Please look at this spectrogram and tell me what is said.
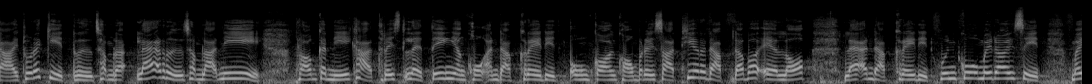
ยายธุรกิจหรือชำระและหรือชำระหนี้ พร้อมกันนี้ค่ะทริสเลตติ้งยังคงอันดับเครดิตองค์กรของบริษัทที่ระดับ Double A ลบและอันดับเครดิตหุ้นกู้ไม่ด้อยสิทธิ์ ไม่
